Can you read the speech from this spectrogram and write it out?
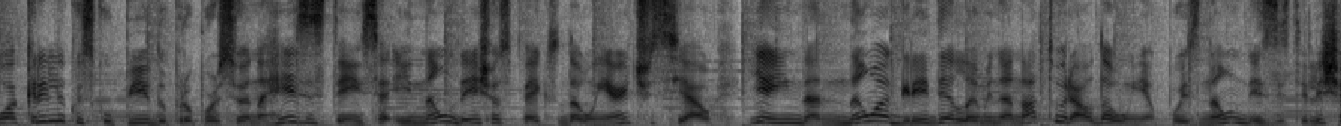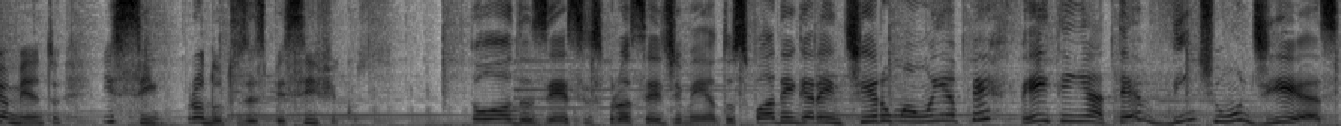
O acrílico esculpido proporciona resistência e não deixa o aspecto da unha artificial e ainda não agride a lâmina natural da unha, pois não existe lixamento e sim produtos específicos. Todos esses procedimentos podem garantir uma unha perfeita em até 21 dias.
